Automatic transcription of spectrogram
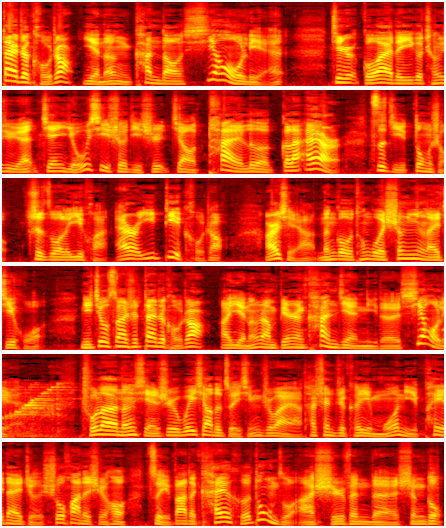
戴着口罩也能看到笑脸。近日，国外的一个程序员兼游戏设计师叫泰勒·格莱埃尔，自己动手制作了一款 LED 口罩，而且啊，能够通过声音来激活，你就算是戴着口罩啊，也能让别人看见你的笑脸。除了能显示微笑的嘴型之外啊，它甚至可以模拟佩戴者说话的时候嘴巴的开合动作啊，十分的生动。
